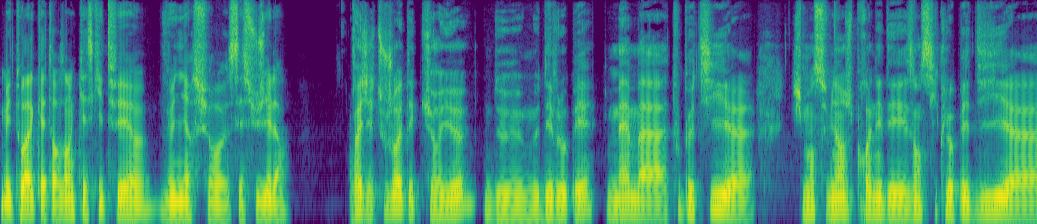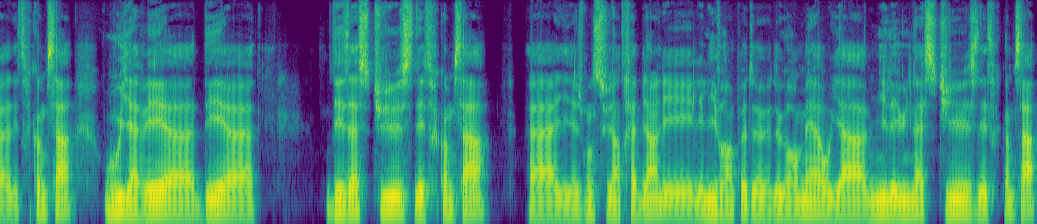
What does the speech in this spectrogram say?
Mais toi, à 14 ans, qu'est-ce qui te fait euh, venir sur euh, ces sujets-là? En fait, j'ai toujours été curieux de me développer. Même à tout petit, euh, je m'en souviens, je prenais des encyclopédies, euh, des trucs comme ça, où il y avait euh, des, euh, des astuces, des trucs comme ça. Euh, je m'en souviens très bien, les, les livres un peu de, grand-mère où il y a mille et une astuces, des trucs comme ça.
